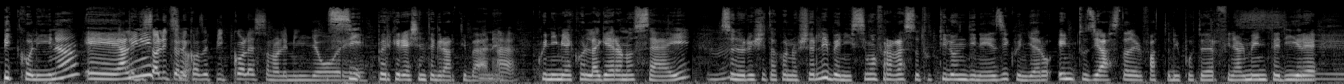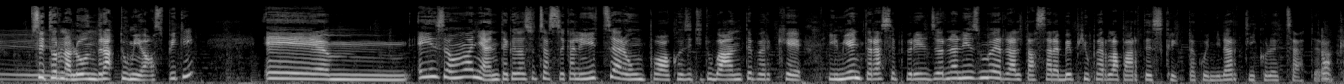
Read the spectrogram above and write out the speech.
piccolina e Che di all'inizio solito le cose piccole sono le migliori. Sì, perché riesci a integrarti bene. Eh. Quindi i miei colleghi erano sei, Mm. sono riuscita a conoscerli benissimo, fra il resto tutti londinesi, quindi ero entusiasta del fatto di poter finalmente dire Sì. se torno a Londra tu mi ospiti. E, mm, e insomma niente, cosa è successo? Che all'inizio ero un po' così titubante perché il mio interesse per il giornalismo in realtà sarebbe più per la parte scritta, quindi l'articolo eccetera. Ok.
